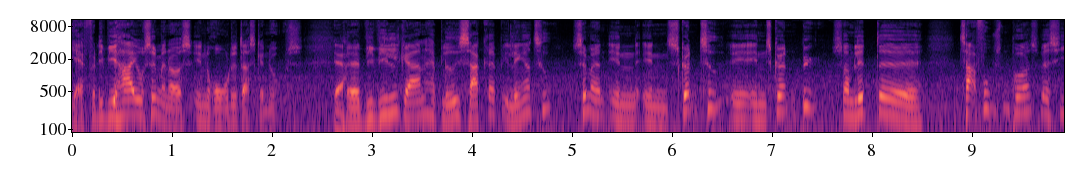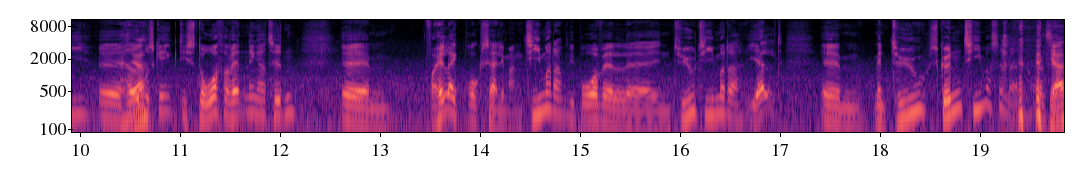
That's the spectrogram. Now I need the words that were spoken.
Ja, fordi vi har jo simpelthen også en rute, der skal nås. Ja. Øh, vi ville gerne have blevet i Zagreb i længere tid. Simpelthen en, en skøn tid, øh, en skøn by, som lidt øh, tager fusen på os, vil jeg sige. Øh, havde ja. Måske ikke de store forventninger til den. Øh, får heller ikke brugt særlig mange timer der. Vi bruger vel øh, en 20 timer der i alt. Øh, men 20 skønne timer simpelthen. Altså. Ja,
